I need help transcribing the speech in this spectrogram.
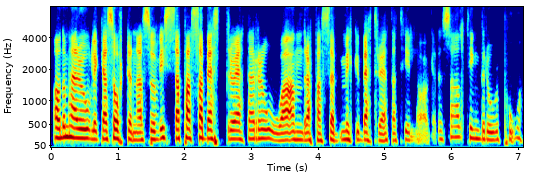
av de här olika sorterna, så vissa passar bättre att äta råa, andra passar mycket bättre att äta tillagade, så allting beror på.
